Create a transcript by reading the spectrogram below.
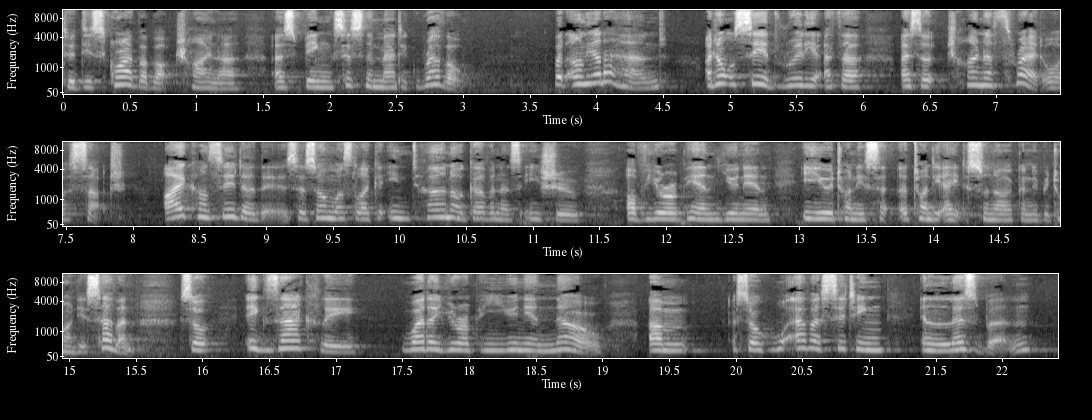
to describe about China as being systematic rival. But on the other hand, I don't see it really as a as a China threat or such. I consider this as almost like an internal governance issue of European Union, EU 20, uh, 28, soon so going to be 27. So exactly whether European Union know. Um, so whoever sitting in Lisbon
